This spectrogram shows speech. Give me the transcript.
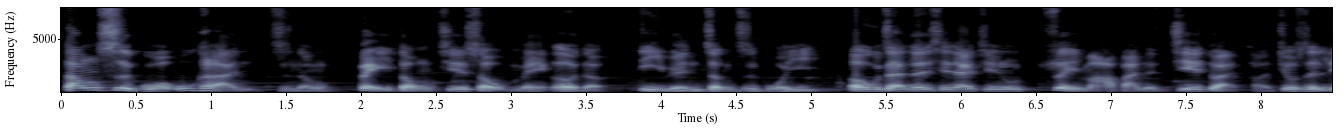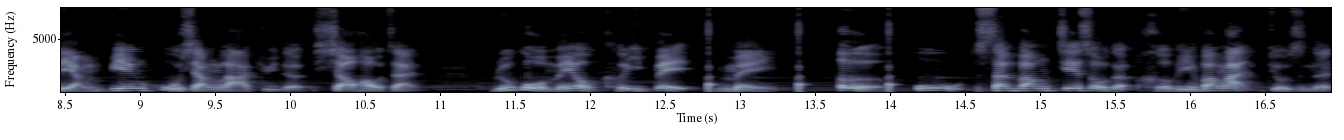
当事国乌克兰只能被动接受美俄的地缘政治博弈。俄乌战争现在进入最麻烦的阶段，呃，就是两边互相拉锯的消耗战。如果没有可以被美俄乌三方接受的和平方案，就只能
